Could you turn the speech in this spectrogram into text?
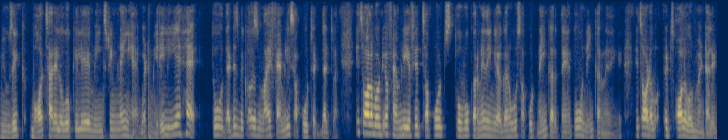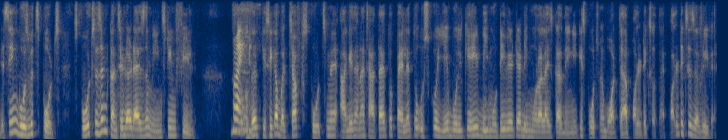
music बहुत सारे लोगों के लिए मेन स्ट्रीम नहीं है बट मेरे लिए है। तो that is because my family supports it that's why it's all about your family if it supports तो वो करने देंगे। अगर वो सपोर्ट नहीं करते हैं तो वो नहीं करने देंगे। It's all it's all about mentality same goes with sports sports is considered as the mainstream field right. अगर किसी का बच्चा स्पोर्ट्स में आगे जाना चाहता है तो पहले तो उसको ये बोल के ही डिमोटिवेट या डिमोरलाइज कर देंगे कि स्पोर्ट्स में बहुत ज़्यादा पॉलिटिक्स होता है। Politics is everywhere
